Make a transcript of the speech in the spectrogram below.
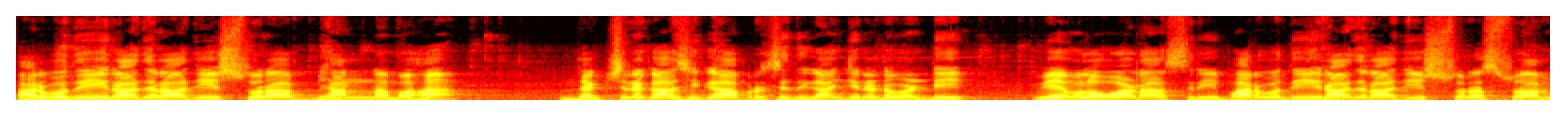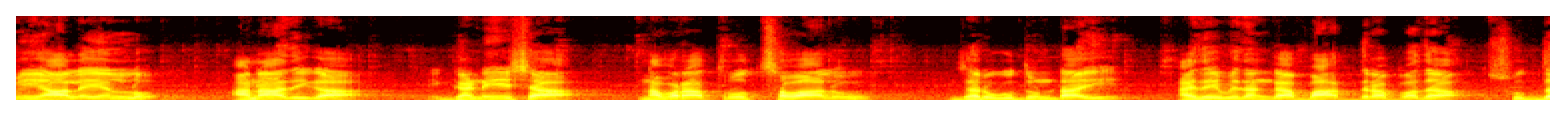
పార్వతీ రాజరాజేశ్వరాభ్యాం నమ. దక్షిణ కాశీగా ప్రసిద్ధిగాంచినటువంటి వేములవాడ శ్రీ పార్వతీ రాజరాజేశ్వర స్వామి ఆలయంలో అనాదిగా గణేష నవరాత్రోత్సవాలు జరుగుతుంటాయి. అదేవిధంగా భాద్రపద శుద్ధ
